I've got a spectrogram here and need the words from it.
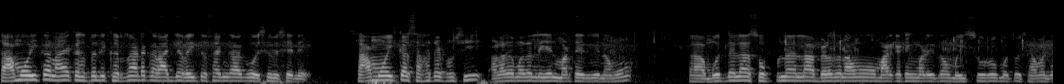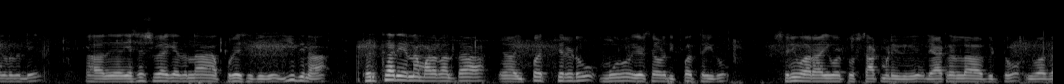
ಸಾಮೂಹಿಕ ನಾಯಕತ್ವದಲ್ಲಿ ಕರ್ನಾಟಕ ರಾಜ್ಯ ರೈತ ಸಂಘ ಹಾಗೂ ಹಸಿರು ಸೇನೆ. ಸಾಮೂಹಿಕ ಸಹಜ ಕೃಷಿ ಹಳದ ಮೊದಲು ಏನು ಮಾಡ್ತಾ ಇದ್ವಿ ನಾವು? ಮೊದಲೆಲ್ಲ ಸೊಪ್ಪನ್ನೆಲ್ಲ ಬೆಳೆದು ನಾವು ಮಾರ್ಕೆಟಿಂಗ್ ಮಾಡಿದ್ದು ಮೈಸೂರು ಮತ್ತು ಚಾಮರಾಜನಗರದಲ್ಲಿ. ಯಶಸ್ವಿಯಾಗಿ ಅದನ್ನು ಪೂರೈಸಿದ್ದೀವಿ. ಈ ದಿನ ತರಕಾರಿಯನ್ನು ಮಾಡೋದಂತ ಆ, ಇಪ್ಪತ್ತೆರಡು ಮೂರು ಎರಡು ಸಾವಿರದ ಇಪ್ಪತ್ತೈದು ಶನಿವಾರ ಇವತ್ತು ಸ್ಟಾರ್ಟ್ ಮಾಡಿದ್ದೀವಿ. ಲ್ಯಾಟ್ರೆಲ್ಲ ಬಿಟ್ಟು ಇವಾಗ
